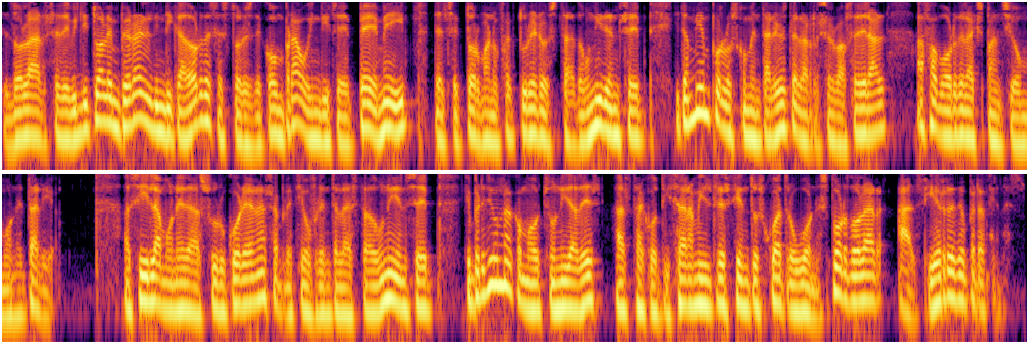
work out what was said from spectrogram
el dólar se debilitó al empeorar el indicador de gestores de compra o índice PMI del sector manufacturero estadounidense y también por los comentarios de la Reserva Federal a favor de la expansión monetaria. Así, la moneda surcoreana se apreció frente a la estadounidense, que perdió 1,8 unidades hasta cotizar a 1.304 wones por dólar al cierre de operaciones.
